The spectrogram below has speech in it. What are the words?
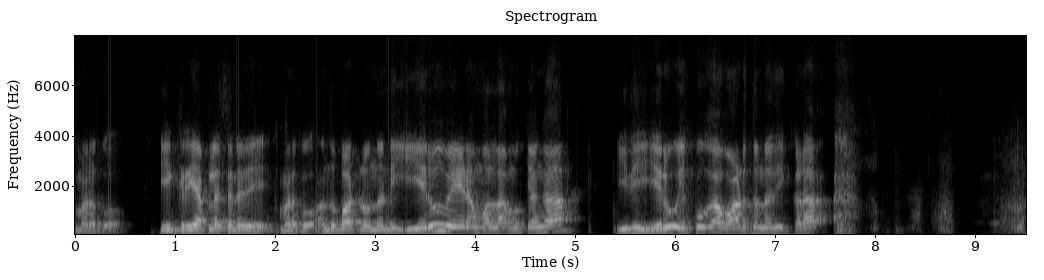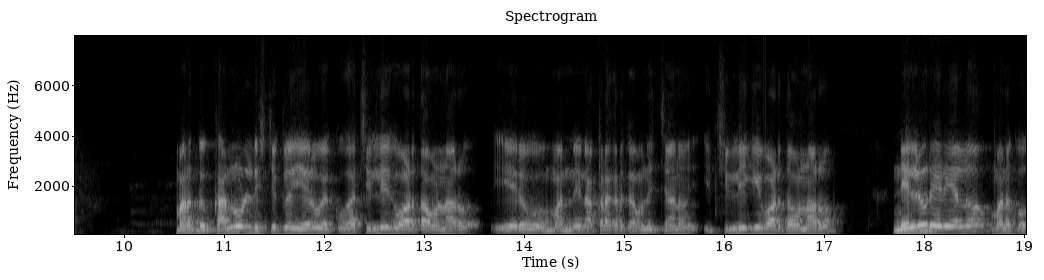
మనకు ఈ క్రియా ప్లస్ అనేది మనకు అందుబాటులో ఉందండి. ఈ ఎరువు వేయడం వల్ల ముఖ్యంగా ఇది ఎరువు ఎక్కువగా వాడుతున్నది ఇక్కడ మనకు కర్నూలు డిస్టిక్లో ఎరువు ఎక్కువగా చిల్లీకి వాడుతూ ఉన్నారు. ఈ ఎరువు మన నేను అక్కడక్కడ గమనించాను. ఈ చిల్లీకి వాడుతూ ఉన్నారు. నెల్లూరు ఏరియాలో మనకు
